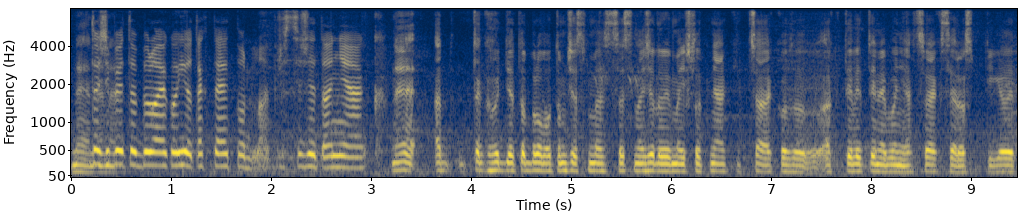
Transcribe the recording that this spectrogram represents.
Ne, To, ne, že ne. by to bylo jako jo, tak to je tohle, prostě, že to nějak... Ne, a tak hodně to bylo o tom, že jsme se snažili vymýšlet nějaký třeba jako aktivity nebo něco, jak se rozptýlit,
